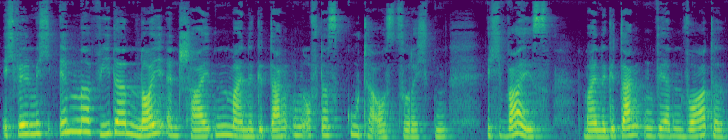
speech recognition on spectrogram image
Ich will mich immer wieder neu entscheiden, meine Gedanken auf das Gute auszurichten. Ich weiß, meine Gedanken werden Worte,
